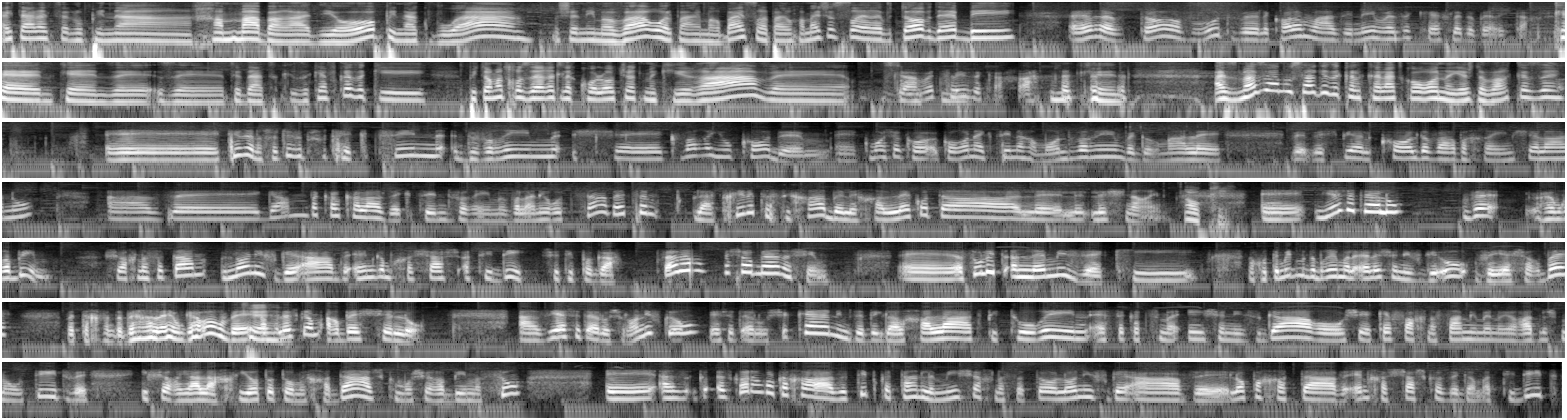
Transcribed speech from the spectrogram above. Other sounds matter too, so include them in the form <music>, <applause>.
שהייתה אצלנו פינה חמה ברדיו, פינה קבועה, בשנים עברו, 2014, 2015, ערב טוב, דבי. ערב טוב, רות, ולכל המאזינים, איזה כיף לדבר איתך. כן, כן, זה, זה, את יודעת, זה כיף כזה, כי פתאום את חוזרת לקולות שאת מכירה, ו... גם אצלי זה ככה. כן. אז מה זה המושג הזה, כלכלת קורונה? יש דבר כזה? Uh, תראה, אני חושבת שזה פשוט הקצין דברים שכבר היו קודם. Uh, כמו שקורונה הקצינה המון דברים וגרמה ל... והשפיעה על כל דבר בחיים שלנו. אז uh, גם בכלכלה זה הקצין דברים, אבל אני רוצה בעצם להתחיל את השיחה בלחלק אותה לשניים. אוקיי. Okay. יש את אלו, והם רבים, שהכנסתם לא נפגעה ואין גם חשש עתידי שתיפגע. בסדר? יש הרבה אנשים. אה, אסור להתעלם מזה, כי אנחנו תמיד מדברים על אלה שנפגעו, ויש הרבה, ותכף נדבר <laughs> עליהם גם הרבה, כן. אבל יש גם הרבה שלא. אז יש את אלו שלא נפגעו, יש את אלו שכן, אם זה בגלל חל"ת, פיטורין, עסק עצמאי שנסגר, או שהיקף ההכנסה ממנו ירד משמעותית ואי אפשר היה להחיות אותו מחדש, כמו שרבים עשו. אה, אז, אז קודם כל ככה, זה טיפ קטן למי שהכנסתו לא נפגעה ולא פחתה ואין חשש כזה גם עתידית.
